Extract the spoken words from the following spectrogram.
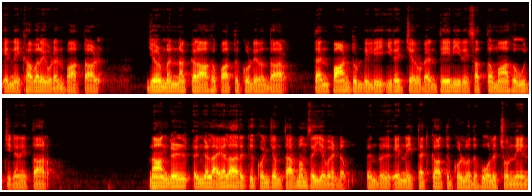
என்னை கவலையுடன் பார்த்தாள். ஜெர்மன் நக்கலாக பார்த்து கொண்டிருந்தார். தன் பான் துண்டிலே இரைச்சலுடன் தேநீரை சத்தமாக ஊற்றி நினைத்தார். நாங்கள் எங்கள் அயலாருக்கு கொஞ்சம் தர்மம் செய்ய வேண்டும் என்று என்னை தற்காத்து கொள்வது போல சொன்னேன்.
